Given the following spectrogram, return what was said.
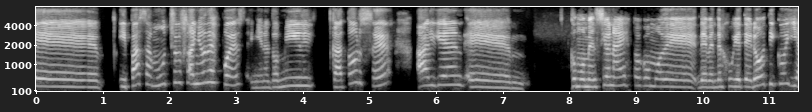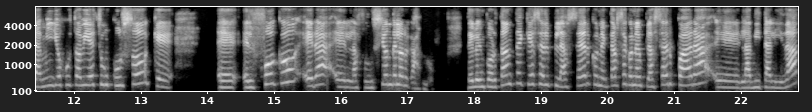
eh, pasa muchos años después, y en el 2014, alguien eh, como menciona esto como de, vender juguete erótico, y a mí yo justo había hecho un curso que eh, el foco era en la función del orgasmo de lo importante que es el placer, conectarse con el placer para la vitalidad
